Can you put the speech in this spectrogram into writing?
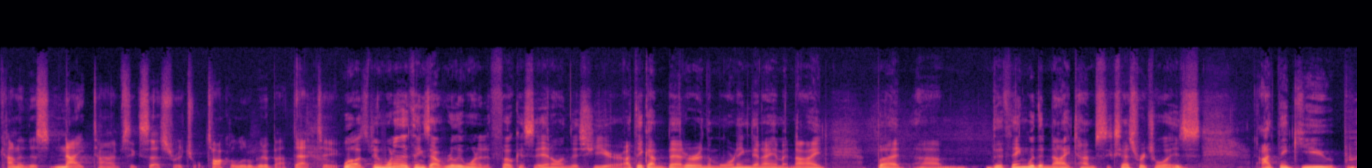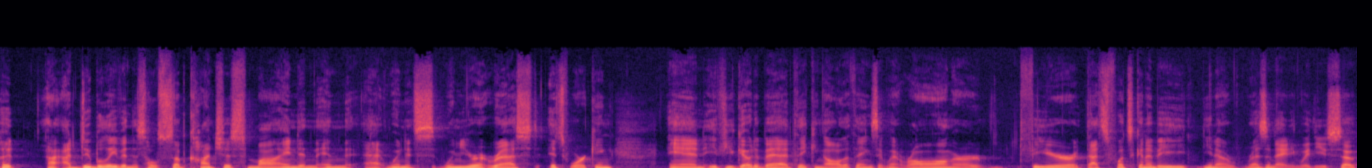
kind of this nighttime success ritual. Talk a little bit about that too. Well, it's been one of the things I really wanted to focus in on this year. I think I'm better in the morning than I am at night. But um, the thing with the nighttime success ritual is, I think you put. I, I do believe in this whole subconscious mind, and and at, when it's when you're at rest, it's working. And if you go to bed thinking all the things that went wrong or fear, that's what's going to be, you know, resonating with you. So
